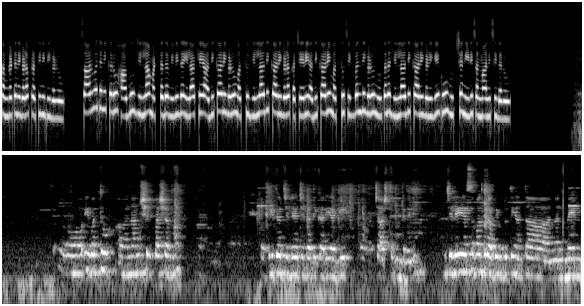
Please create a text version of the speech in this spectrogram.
ಸಂಘಟನೆಗಳ ಪ್ರತಿನಿಧಿಗಳು, ಸಾರ್ವಜನಿಕರು ಹಾಗೂ ಜಿಲ್ಲಾ ಮಟ್ಟದ ವಿವಿಧ ಇಲಾಖೆಯ ಅಧಿಕಾರಿಗಳು ಮತ್ತು ಜಿಲ್ಲಾಧಿಕಾರಿಗಳ ಕಚೇರಿ ಅಧಿಕಾರಿ ಮತ್ತು ಸಿಬ್ಬಂದಿಗಳು ನೂತನ ಜಿಲ್ಲಾಧಿಕಾರಿಗಳಿಗೆ ಹೂಗುಚ್ಛ ನೀಡಿ ಸನ್ಮಾನಿಸಿದರು. ಇವತ್ತು ನಾನು ಶಿಲ್ಪಾ ಶರ್ಮಾ. ಬೀದರ್ ಜಿಲ್ಲೆಯ ಜಿಲ್ಲಾಧಿಕಾರಿಯಾಗಿ ಚಾರ್ಜ್ ತಗೊಂಡಿದ್ದೀನಿ. ಜಿಲ್ಲೆಯ ಸಮಗ್ರ ಅಭಿವೃದ್ಧಿ ಅಂತ ನನ್ನ ಮೇನ್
